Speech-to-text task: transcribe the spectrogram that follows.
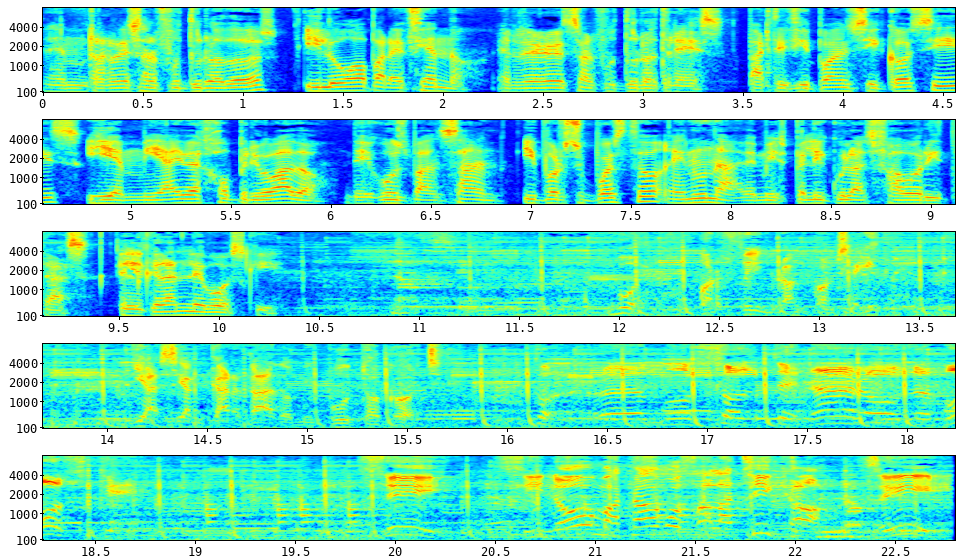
en Regreso al Futuro 2 y luego apareciendo en Regreso al Futuro 3. Participó en Psicosis y en Mi Idaho privado de Gus Van Sant y por supuesto en una de mis películas favoritas, El Gran Lebowski. Bueno, por fin lo han conseguido. Ya se han cargado mi puto coche. Corremos al Tenero de Bosque. Sí, si no, matamos a la chica. Sí,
